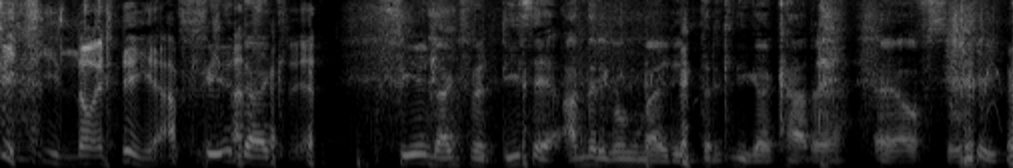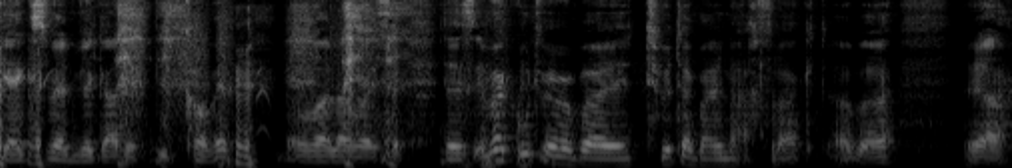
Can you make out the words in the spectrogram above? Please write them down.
Wie die Leute hier vielen Dank, werden. Vielen Dank für diese Anregung, mal den Drittligakader äh, auf so viele Gags werden wir gar nicht gekommen, normalerweise. Das ist immer gut, wenn man bei Twitter mal nachfragt, aber ja,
